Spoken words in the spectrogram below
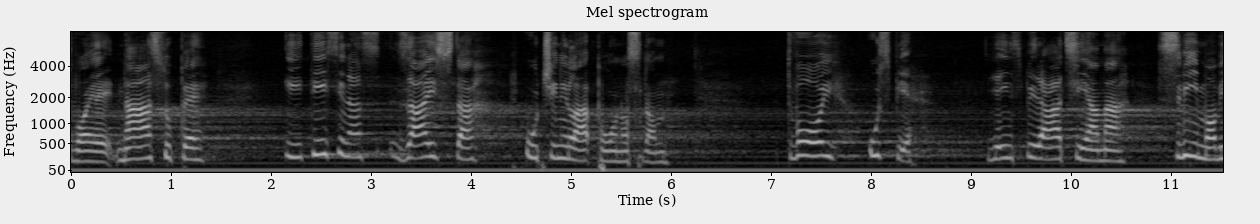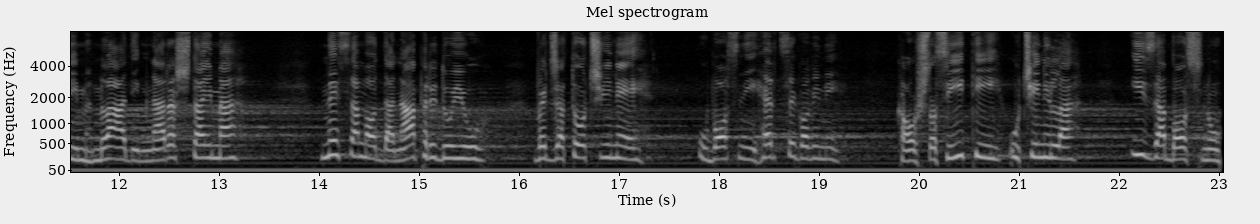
tvoje nastupe i ti si nas zaista učinila ponosnom. Tvoj uspjeh je inspiracijama svim ovim mladim naraštajima, ne samo da napreduju, već da to čine u Bosni i Hercegovini, kao što si i ti učinila i za Bosnu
